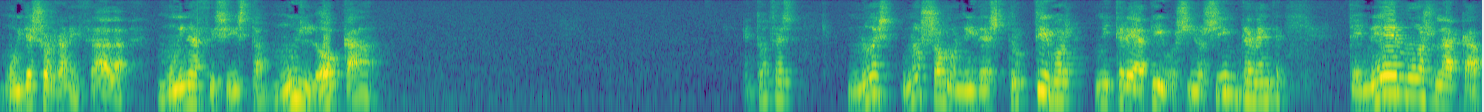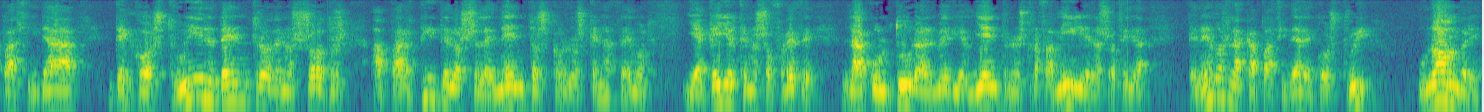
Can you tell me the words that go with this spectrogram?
muy desorganizada, muy narcisista, muy loca. Entonces, no, es, no somos ni destructivos ni creativos, sino simplemente tenemos la capacidad de construir dentro de nosotros, a partir de los elementos con los que nacemos y aquellos que nos ofrece la cultura, el medio ambiente, nuestra familia, la sociedad, tenemos la capacidad de construir un hombre,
